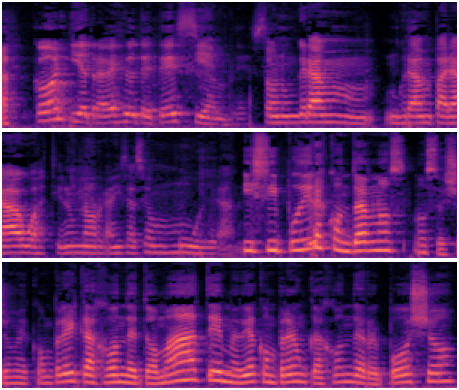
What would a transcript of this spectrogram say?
con y a través de UTT siempre. Son un gran, un gran paraguas, tienen una organización muy grande. Y si pudieras contarnos, no sé, yo me compré el cajón de tomate, me voy a comprar un cajón de repollo,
